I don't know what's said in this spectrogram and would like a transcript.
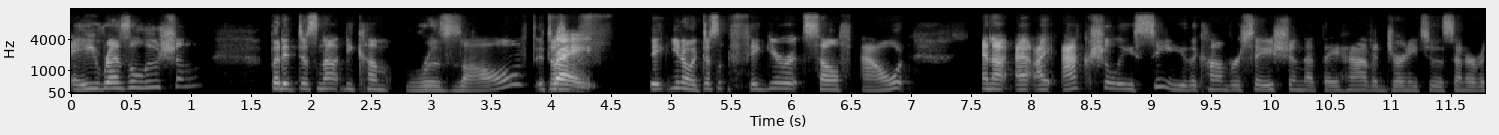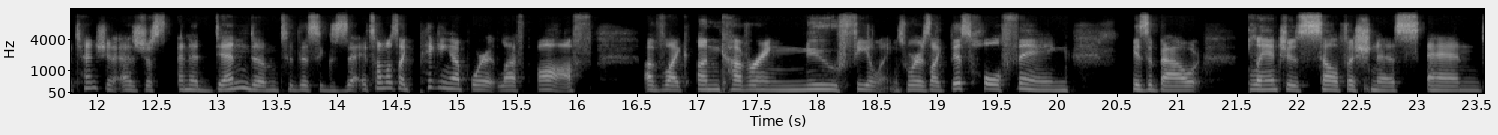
a resolution, but it does not become resolved. It doesn't, right. It, you know, it doesn't figure itself out. And I, I actually see the conversation that they have in journey to the center of attention as just an addendum to this exact it's almost like picking up where it left off of like uncovering new feelings whereas like this whole thing is about Blanche's selfishness and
